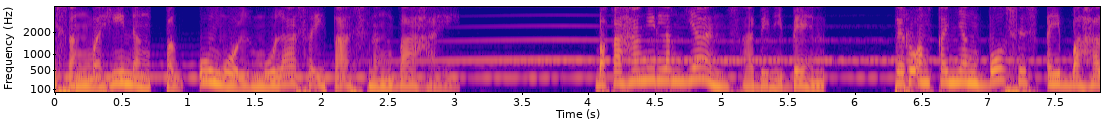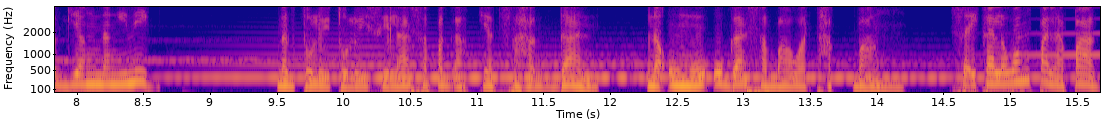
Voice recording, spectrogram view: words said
isang mahinang pag-ungol mula sa itaas ng bahay. Baka hangin lang yan, sabi ni Ben, pero ang kanyang boses ay bahagyang nanginig. Nagtuloy-tuloy sila sa pag-akyat sa hagdan na umuuga sa bawat hakbang. Sa ikalawang palapag,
